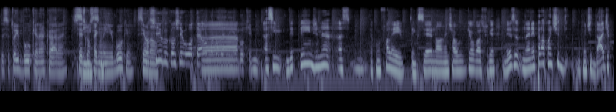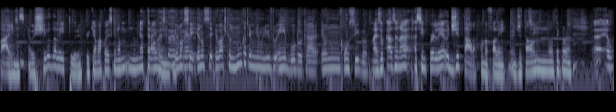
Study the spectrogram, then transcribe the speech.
Você citou e-book, né, cara? Vocês sim, conseguem sim. ler e-book? Sim ou não? Consigo, consigo. O hotel uh, tá ah, e-book. Assim, depende, né? Assim, é como eu falei, tem que ser normalmente algo que eu gosto, porque mesmo não é nem pela quantidade, quantidade de páginas, é o estilo da leitura, porque é uma coisa que não, não me atrai muito. Eu, eu, não sei, eu não sei, eu acho que eu nunca terminei um livro em e-book, cara, eu não consigo. Mas o caso não é assim por ler o digital, como eu falei, o digital Sim. não tem problema. É, é o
